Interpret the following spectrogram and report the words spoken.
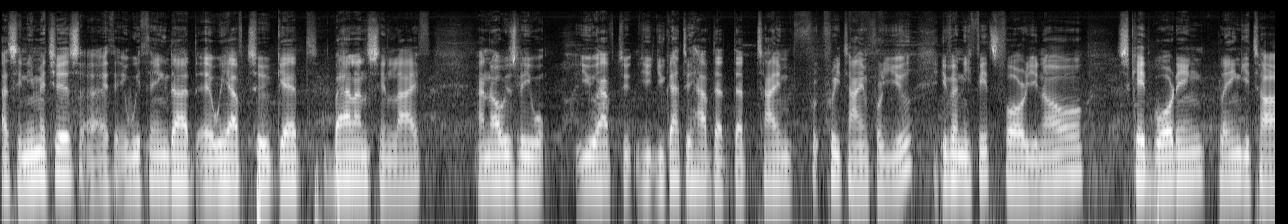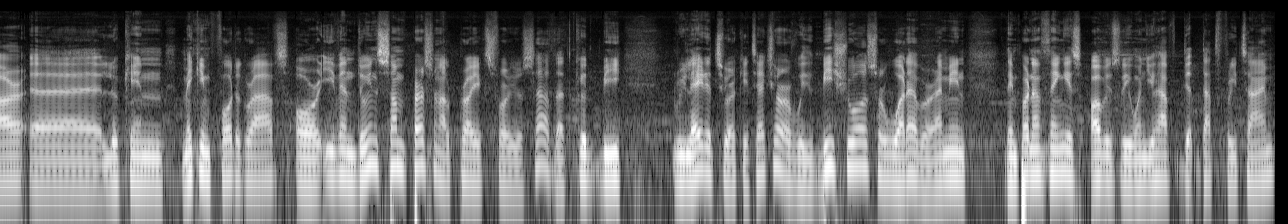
as in images, I think we think that uh, we have to get balance in life, and obviously you have to you, you got to have that that time free time for you, even if it's for you know skateboarding, playing guitar, uh, looking, making photographs, or even doing some personal projects for yourself that could be related to architecture or with visuals or whatever. I mean, the important thing is obviously when you have th that free time,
